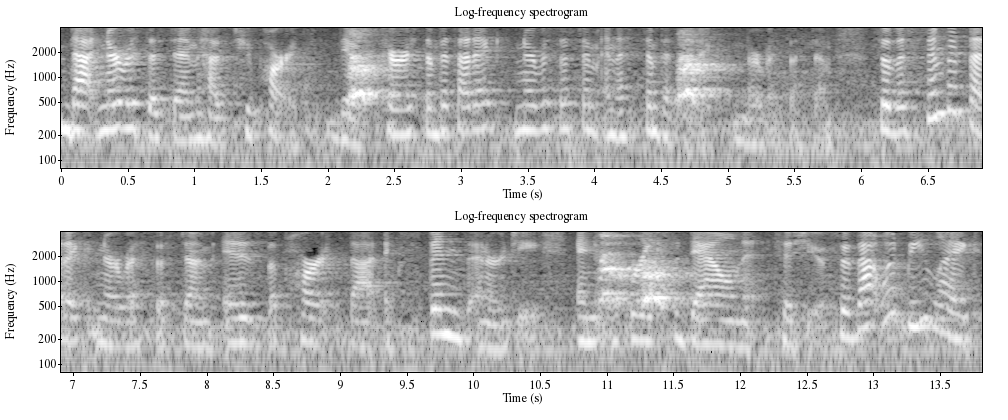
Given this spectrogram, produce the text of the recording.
that nervous system has two parts the parasympathetic nervous system and the sympathetic nervous system. So, the sympathetic nervous system is the part that expends energy and breaks down tissue. So, that would be like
